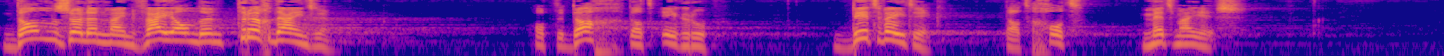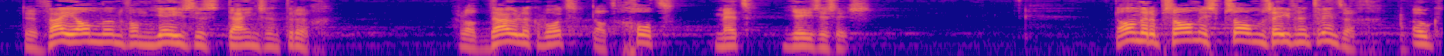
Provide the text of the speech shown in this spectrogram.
dan zullen mijn vijanden terugdeinzen. Op de dag dat ik roep. Dit weet ik, dat God met mij is. De vijanden van Jezus deinzen terug. Zodat duidelijk wordt dat God met Jezus is. De andere psalm is psalm 27. Ook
